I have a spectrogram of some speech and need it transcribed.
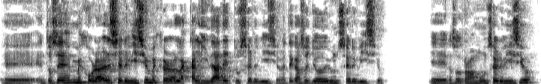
Eh, entonces es mejorar el servicio y mejorar la calidad de tu servicio. En este caso yo doy un servicio, nosotros damos un servicio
